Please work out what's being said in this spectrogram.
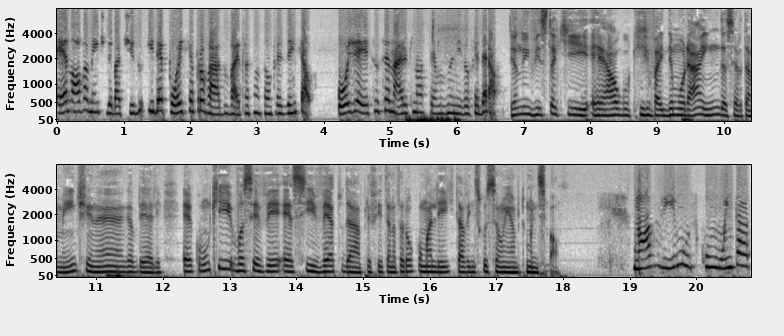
é novamente debatido e depois, se aprovado, vai para a sanção presidencial. Hoje é esse o cenário que nós temos no nível federal. Tendo em vista que é algo que vai demorar ainda, certamente, né, Gabriele? É, como que você vê esse veto da prefeita Natarou como uma lei que estava em discussão em âmbito municipal? Nós vimos com muita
